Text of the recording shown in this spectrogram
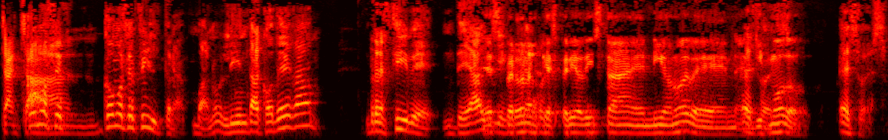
Chan, ¿Cómo se. ¿Cómo se filtra? Bueno, Linda Codega recibe de alguien. Es, perdona, que- que es periodista en Nio 9, en, Eso es. Gizmodo. Eso es.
